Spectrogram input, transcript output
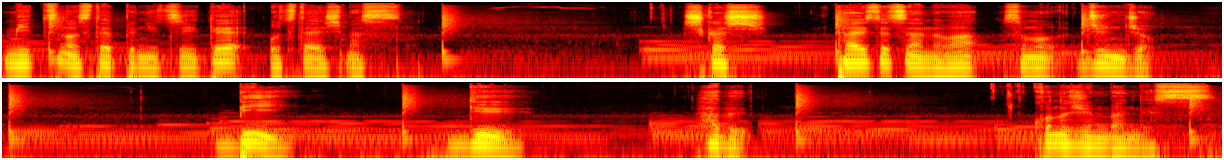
3つのステップについてお伝えします。しかし大切なのはその順序。Be, Do, Have この順番です。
